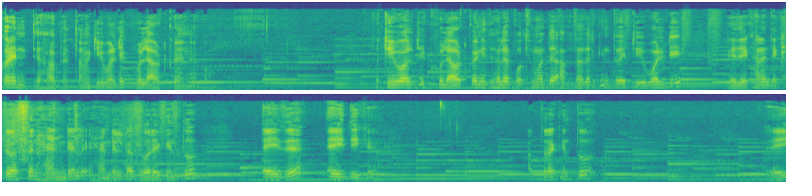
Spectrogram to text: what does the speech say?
করে নিতে হবে। তো আমি টিউবওয়েলটি খুলে আউট করে নেব। তো টিউবওয়েলটি খুলে আউট করে নিতে হলে প্রথমত আপনাদের কিন্তু এই টিউবওয়েলটি, এই যে এখানে দেখতে পাচ্ছেন হ্যান্ডেল, হ্যান্ডেলটা ধরে কিন্তু এই যে এই দিকে। আপনারা কিন্তু এই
